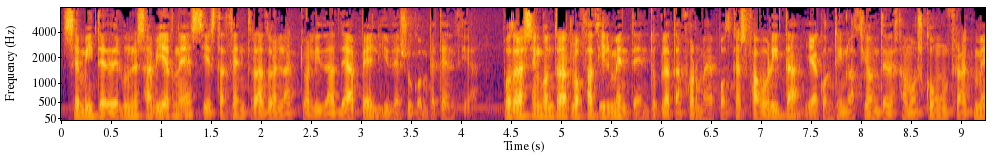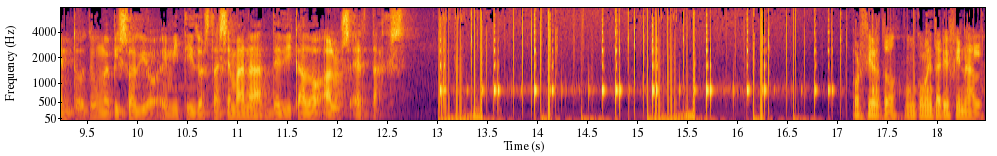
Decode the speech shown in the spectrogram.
Se emite de lunes a viernes y está centrado en la actualidad de Apple y de su competencia. Podrás encontrarlo fácilmente en tu plataforma de podcast favorita y a continuación te dejamos con un fragmento de un episodio emitido esta semana dedicado a los AirTags. Por cierto, un comentario final.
